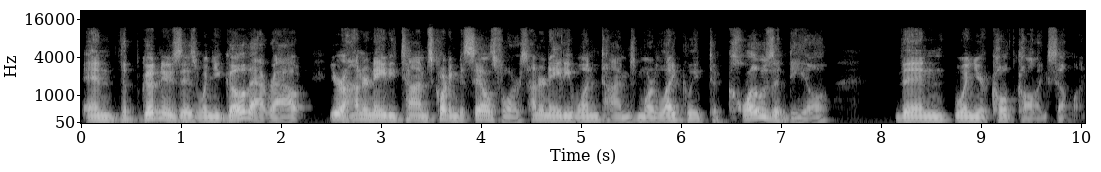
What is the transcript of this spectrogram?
And the good news is when you go that route, you're 180 times, according to Salesforce, 181 times more likely to close a deal than when you're cold calling someone.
